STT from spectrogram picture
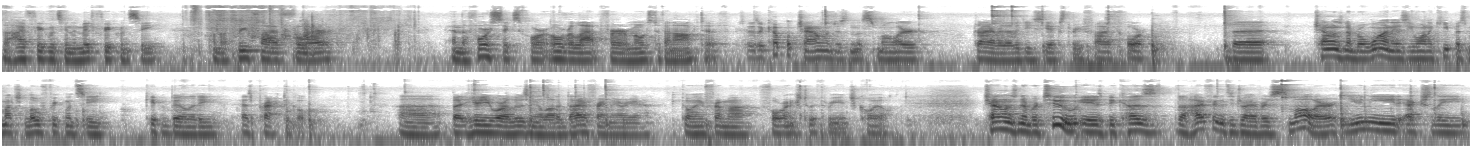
the high frequency and the mid frequency on the 354 and the 464 overlap for most of an octave. So there's a couple challenges in the smaller driver, the DCX354. The challenge number one is you want to keep as much low frequency capability as practical. Uh, but here you are losing a lot of diaphragm area going from a four inch to a three inch coil. Challenge number two is because the high frequency driver is smaller, you need actually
